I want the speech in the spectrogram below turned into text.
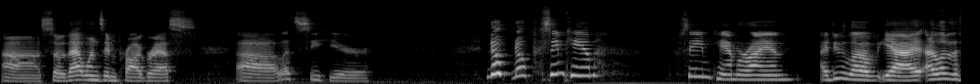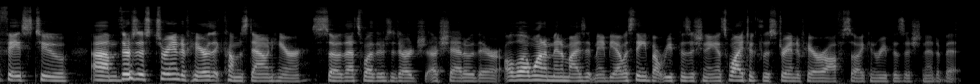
Uh, so that one's in progress. Uh, let's see here. Nope, nope. Same cam. Same cam, Orion. I do love, yeah, I, I, love the face too. Um, there's a strand of hair that comes down here, so that's why there's a dark a shadow there. Although I want to minimize it, maybe I was thinking about repositioning. That's why I took the strand of hair off, so I can reposition it a bit.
